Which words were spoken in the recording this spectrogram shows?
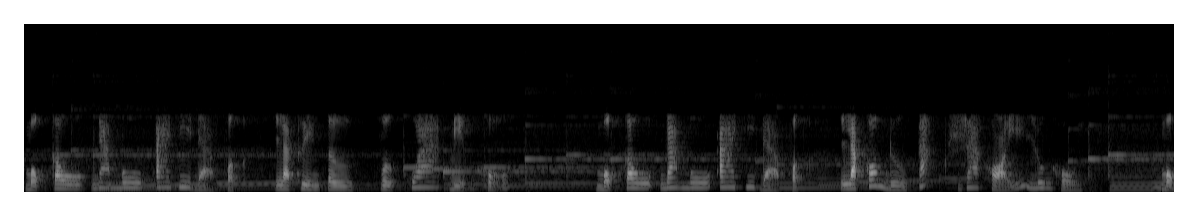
một câu nam mô a di đà phật là thuyền từ vượt qua biển khổ. Một câu nam mô a di đà phật là con đường tắt ra khỏi luân hồi. Một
